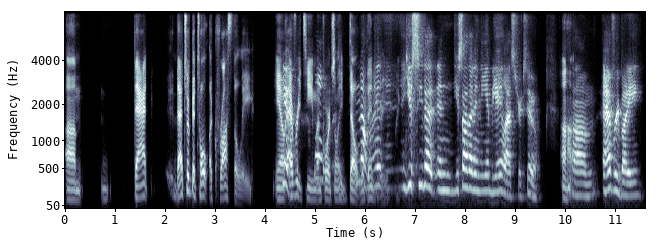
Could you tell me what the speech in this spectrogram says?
um that that took a toll across the league you know Yeah. every team Well, unfortunately dealt No, with injury you see that, and you saw that in the NBA last year too. uh-huh. Um, everybody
